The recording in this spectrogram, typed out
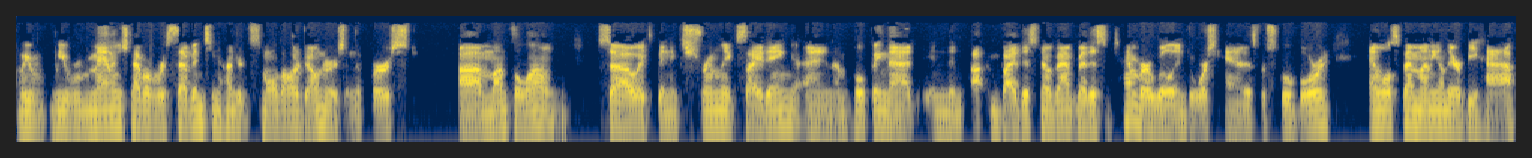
we, we managed to have over 1700 small dollar donors in the first, uh, month alone. So it's been extremely exciting. And I'm hoping that in the, uh, by this November, by this September, we'll endorse candidates for school board and we'll spend money on their behalf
